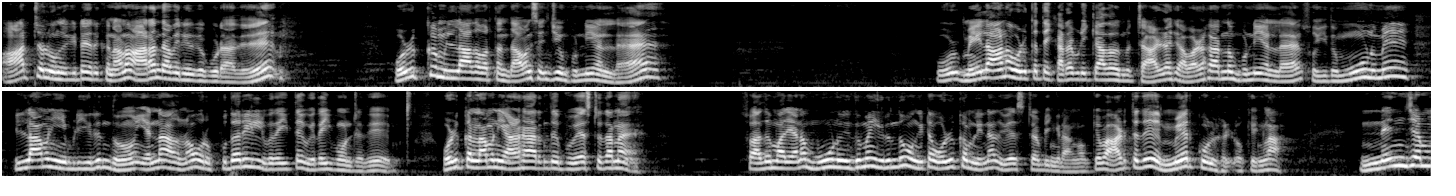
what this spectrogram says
ஆற்றல் உங்ககிட்ட இருக்குனாலும் அறம் தவறி இருக்கக்கூடாது. ஒழுக்கம் இல்லாத ஒருத்தன் தவம் செஞ்சும் புண்ணியம் இல்லை. மேலான ஒழுக்கத்தை கடைபிடிக்காதவன் பெற்ற அழகு அழகாக இருந்தும் புண்ணியம் இல்லை. ஸோ இது மூணுமே இல்லாமல் நீ இப்படி இருந்தும் என்ன ஆகுனா ஒரு புதரில் விதைத்த விதை போன்றது. ஒழுக்கம் இல்லாமல் நீ அழகாக இருந்து இப்போ வேஸ்ட்டு தானே? ஸோ அது மாதிரியான மூணு இதுவுமே இருந்தும் உங்ககிட்ட ஒழுக்கம் இல்லைன்னா அது வேஸ்ட்டு அப்படிங்கிறாங்க. ஓகேவா அடுத்தது மேற்கோள்கள். ஓகேங்களா நெஞ்சம்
